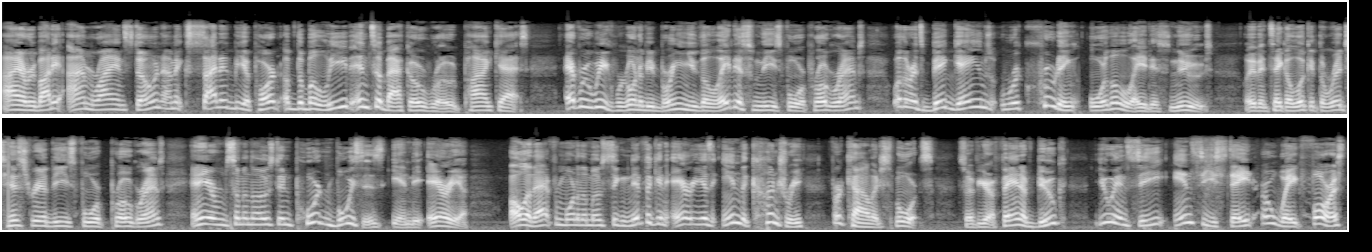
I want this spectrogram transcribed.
Hi, everybody. I'm Ryan Stone. I'm excited to be a part of the Bleav in Tobacco Road podcast. Every week, we're going to be bringing you the latest from these four programs, whether it's big games, recruiting, or the latest news. We'll even take a look at the rich history of these four programs and hear from some of the most important voices in the area. All of that from one of the most significant areas in the country for college sports. So if you're a fan of Duke, UNC, NC State, or Wake Forest,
